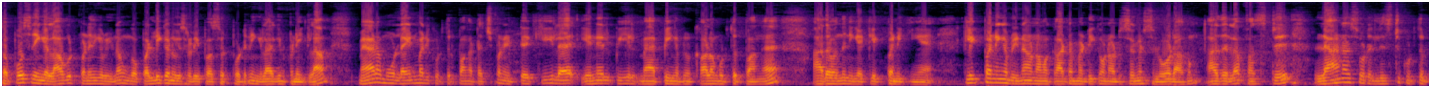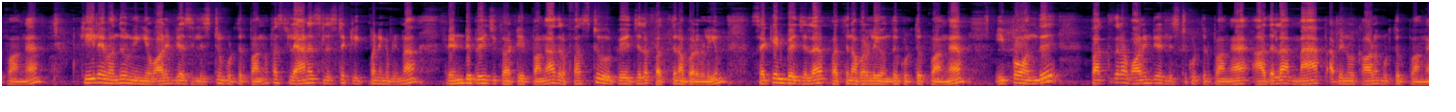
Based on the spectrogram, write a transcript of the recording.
சப்போஸ் நீங்கள் லாக் அவுட் பண்ணிங்க அப்படின்னா உங்கள் பள்ளிக்கணக்கு யூசருடைய பாஸ்வேர்ட் போட்டு நீங்கள் லாகின் பண்ணிக்கலாம். மேலே மூணு லைன் மாதிரி கொடுத்துருப்பாங்க. டச் பண்ணிட்டு கீழே என்எல்பிஎல் மேப்பிங் அப்படின்னு காலம் கொடுத்துருப்பாங்க. அதை வந்து நீங்கள் கிளிக் பண்ணிக்கிங்க. கிளிக் பண்ணிங்க அப்படின்னா நமக்கு ஆட்டோமேட்டிக்காக ஒன் செகண்ட்ஸ் லோட் ஆகும். அதில் ஃபஸ்ட்டு லேனர்ஸோட லிஸ்ட் கொடுத்துருப்பாங்க. கீழே வந்து நீங்கள் வாலண்டியர்ஸ் லிஸ்ட்டும் கொடுத்துருப்பாங்க. ஃபஸ்ட் லேனர்ஸ் லிஸ்ட்டை கிளிக் பண்ணிங்க அப்படின்னா ரெண்டு பேஜ் காட்டியிருப்பாங்க. அதில் ஃபஸ்ட்டு ஒரு பேஜில் பத்து நபர்களையும் செகண்ட் பேஜில் பத்து நபர்களையும் வந்து கொடுத்துருப்பாங்க. இப்போ வந்து பக்கத்தில் வாலண்டியர் லிஸ்ட் கொடுத்துருப்பாங்க. அதில் மேப் அப்படின்னு ஒரு காலம் கொடுத்துருப்பாங்க.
